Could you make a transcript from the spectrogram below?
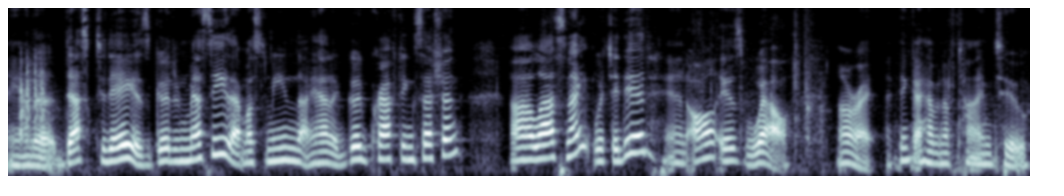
And the desk today is good and messy. That must mean that I had a good crafting session. uh, last night, which I did, and all is well. All right, I think I have enough time to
